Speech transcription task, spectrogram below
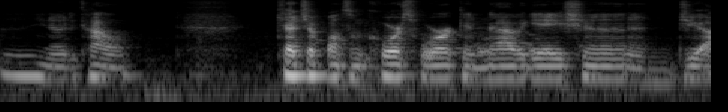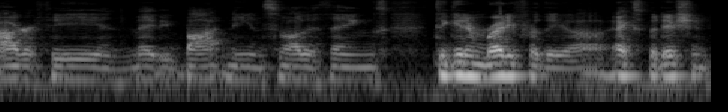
you know to kind of catch up on some coursework and navigation and geography and maybe botany and some other things to get him ready for the uh, expedition.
